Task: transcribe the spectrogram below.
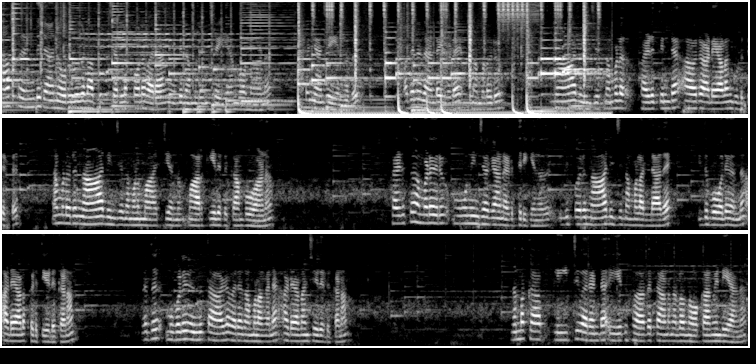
ആ ഫ്രണ്ട് ഞാൻ ഒറിവുകൾ ആ പിക്ചറിലെ പോലെ വരാൻ വേണ്ടി നമ്മൾ ചെയ്യാൻ പോകുന്നതാണ്. അപ്പം ഞാൻ ചെയ്യുന്നത്. നാലിഞ്ച് നമ്മൾ കഴുത്തിന്റെ ആ ഒരു അടയാളം കൊടുത്തിട്ട് നമ്മളൊരു നാലിഞ്ച് നമ്മൾ മാറ്റി ഒന്ന് മാർക്ക് ചെയ്തെടുക്കാൻ പോവാണ്. കഴുത്ത് നമ്മുടെ ഒരു മൂന്നിഞ്ചൊക്കെയാണ് എടുത്തിരിക്കുന്നത്. ഇതിപ്പോൾ ഒരു നാലിഞ്ച് നമ്മളല്ലാതെ ഇതുപോലെ ഒന്ന് അടയാളപ്പെടുത്തിയെടുക്കണം. അത് മുകളിൽ നിന്ന് താഴെ വരെ നമ്മളങ്ങനെ അടയാളം ചെയ്തെടുക്കണം. നമുക്ക് ആ പ്ലീറ്റ് വരേണ്ട ഏത് ഭാഗത്താണെന്നുള്ളത് നോക്കാൻ വേണ്ടിയാണ്.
